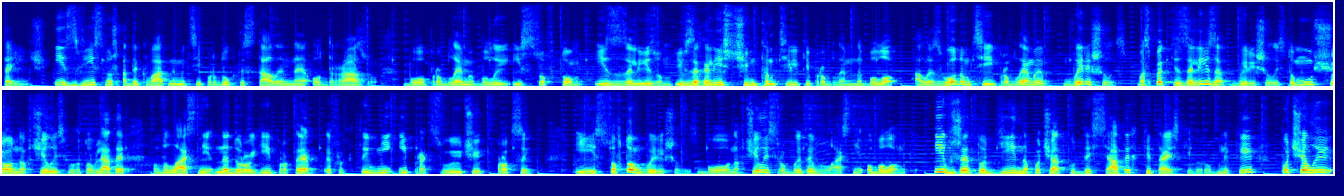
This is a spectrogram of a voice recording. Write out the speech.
та інші. І звісно ж, адекватними ці продукти стали не одразу, бо проблеми були із софтом, із залізом, і взагалі з чим там тільки проблем не було. Але згодом ці проблеми вирішились. В аспекті заліза вирішились тому, що навчились виготовляти власні недорогі, проте ефективні і працюючі проци. І з софтом вирішились, бо навчились робити власні оболонки. І вже тоді, на початку десятих, китайські виробники почали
